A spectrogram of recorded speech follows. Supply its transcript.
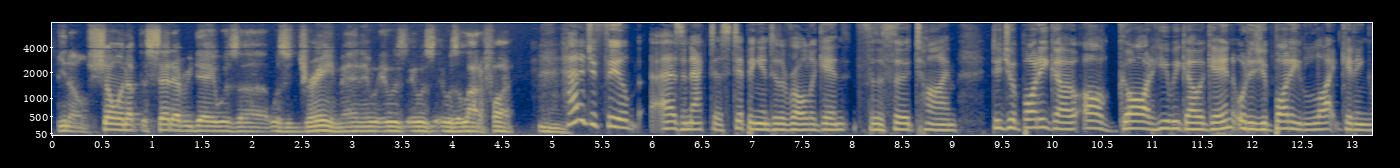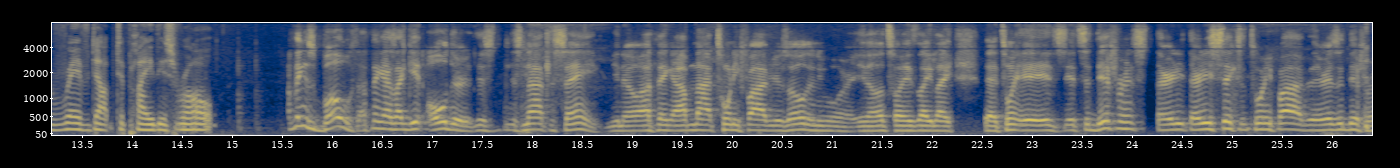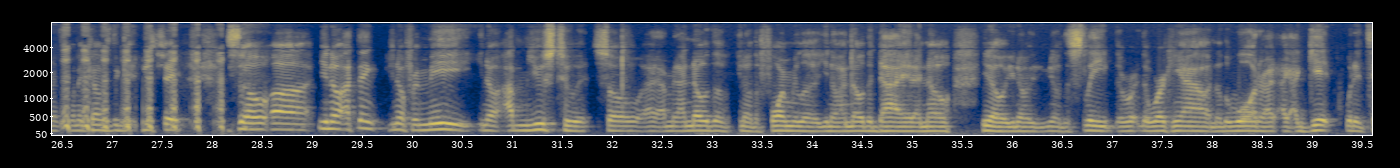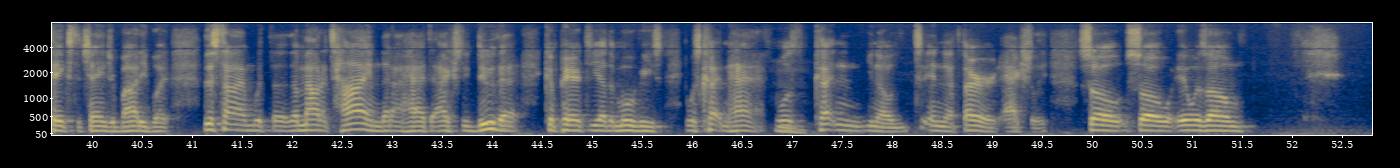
you know showing up to set every day was a was a dream, man. It, it was it was it was a lot of fun. Mm. How did you feel as an actor stepping into the role again for the third time? Did your body go, oh God, here we go again? Or does your body like getting revved up to play this role? I think it's both. I think as I get older, this it's not the same. You know, I think I'm not 25 years old anymore. You know, so it's like like that 20. It's it's a difference. 30, 36 and 25. There is a difference when it comes to getting in shape. So uh, you know, I think you know for me, you know, I'm used to it. So I, I, mean, I know the you know the formula. You know, I know the diet. I know you know you know you know the sleep, the the working out, and the water. I, I get what it takes to change your body. But this time with the, the amount of time that I had to actually do that compared to the other movies movies, it was cut in half. It was mm. cutting, you know, in the third actually. So so it was um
